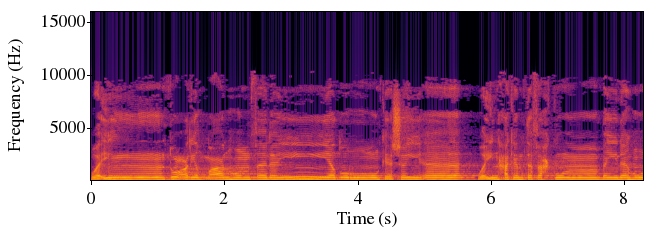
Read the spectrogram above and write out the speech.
وإن تعرض عنهم فلن يضروك شيئا وإن حكمت فاحكم بينهم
